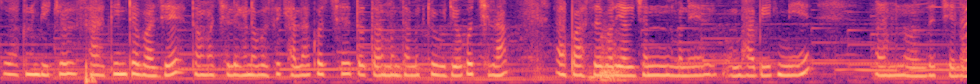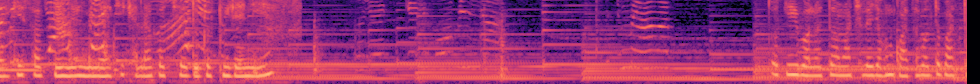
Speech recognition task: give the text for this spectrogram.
তো এখন বিকেল সাড়ে তিনটে বাজে, তো আমার ছেলে এখানে বসে খেলা করছে, তো তার মধ্যে আমি একটু ভিডিও করছিলাম। আর পাশের বাড়ি একজন মানে ভাবির মেয়ে, আর আমার ছেলে আর কি, সব তিনজন মিলে আর কি খেলা করছে, দুটো পিড়ে নিয়ে। কী বলো তো আমার ছেলে যখন কথা বলতে পারতো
